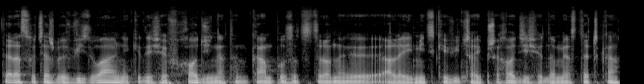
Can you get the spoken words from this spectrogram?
teraz chociażby wizualnie, kiedy się wchodzi na ten kampus od strony Alei Mickiewicza i przechodzi się do miasteczka,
